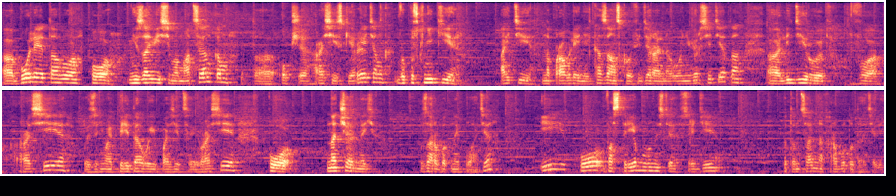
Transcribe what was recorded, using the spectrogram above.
Э, более того, по независимым оценкам, это общероссийский рейтинг, выпускники IT-направлений Казанского федерального университета лидируют в России, то есть занимают передовые позиции в России по начальной заработной плате и по востребованности среди потенциальных работодателей.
